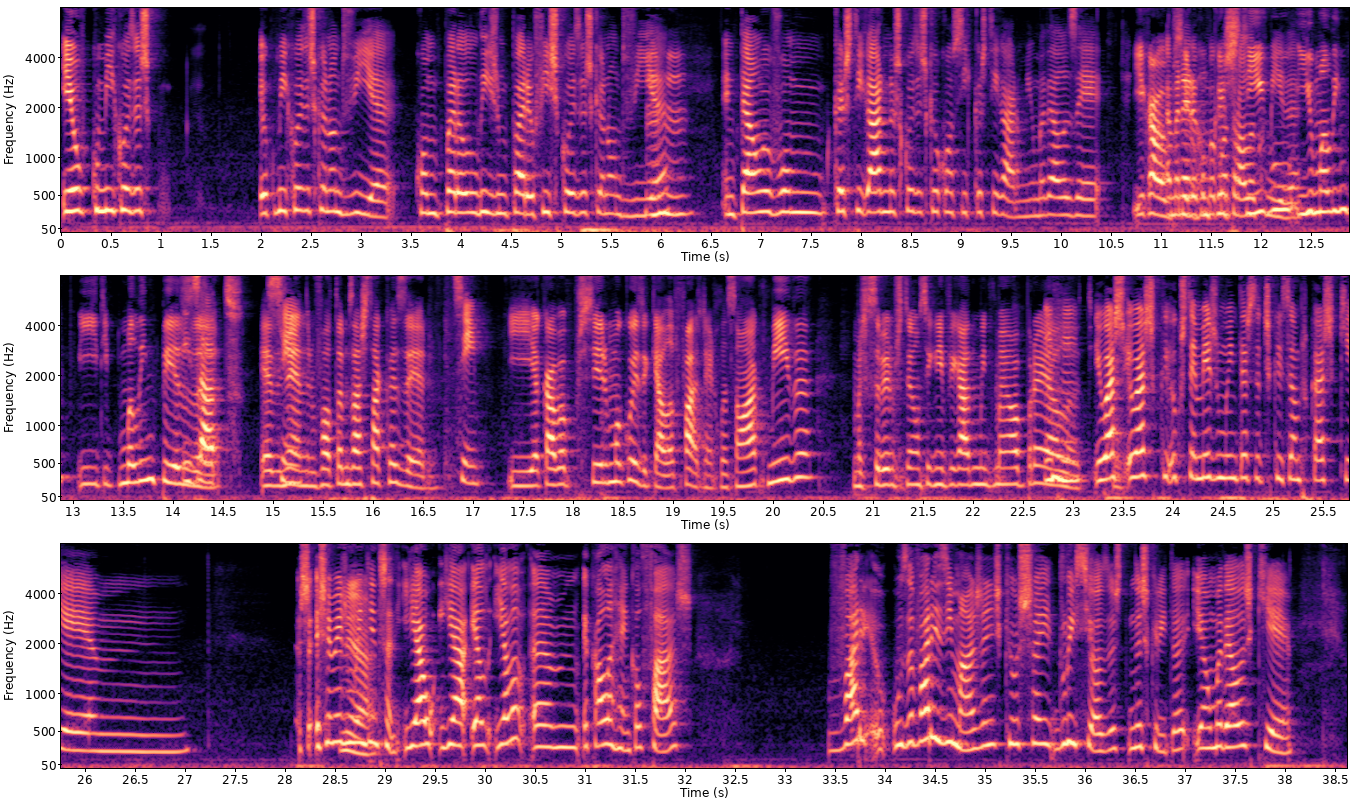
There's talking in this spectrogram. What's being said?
eu comi coisas. Eu comi coisas que eu não devia, como paralelismo para eu fiz coisas que eu não devia, Uhum. então eu vou-me castigar nas coisas que eu consigo castigar-me. E uma delas é. E acaba A por ser um castigo e uma, lim e, tipo, uma limpeza. Exato. É do Sim. género, voltamos à estaca zero. Sim. E acaba por ser uma coisa que ela faz em relação à comida, mas que sabemos que tem um significado muito maior para ela. Uhum. Tipo, Eu, acho, eu acho que eu gostei mesmo muito desta descrição porque acho que é. hum, achei- mesmo Yeah. muito interessante. E, há, e, há, ela, e ela, hum, a Carla Henkel faz. usa várias imagens que eu achei deliciosas na escrita, e é uma delas que é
